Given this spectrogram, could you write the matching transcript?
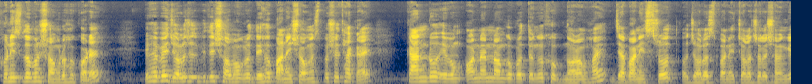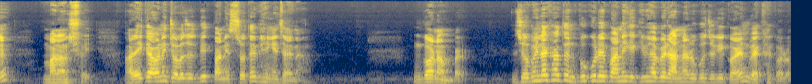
খনিজ লবণ সংগ্রহ করে। এভাবে জলজ উদ্ভিদের সমগ্র দেহ পানির সংস্পর্শে থাকায় কাণ্ড এবং অন্যান্য অঙ্গ প্রত্যঙ্গ খুব নরম হয়, যা পানির স্রোত ও জলজ পানির চলাচলের সঙ্গে মানানসই। আর এই কারণে জলজ উদ্ভিদ পানির স্রোতে ভেঙে যায় না। গ নাম্বার, জমিলা খাতুন পুকুরের পানিকে কীভাবে রান্নার উপযোগী করেন ব্যাখ্যা করো।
